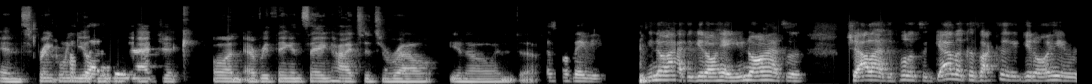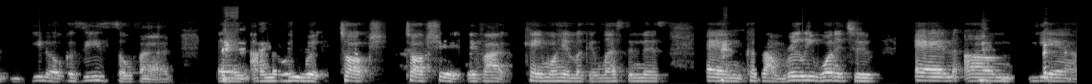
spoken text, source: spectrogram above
and sprinkling your magic on everything and saying hi to Terrell. You know, and uh, that's my baby. You know, I had to get on here. You know, I had to, y'all had to pull it together because I couldn't get on here, you know, because he's so fine. And I know he would talk talk shit if I came on here looking less than this. And because I really wanted to. And um, yeah,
